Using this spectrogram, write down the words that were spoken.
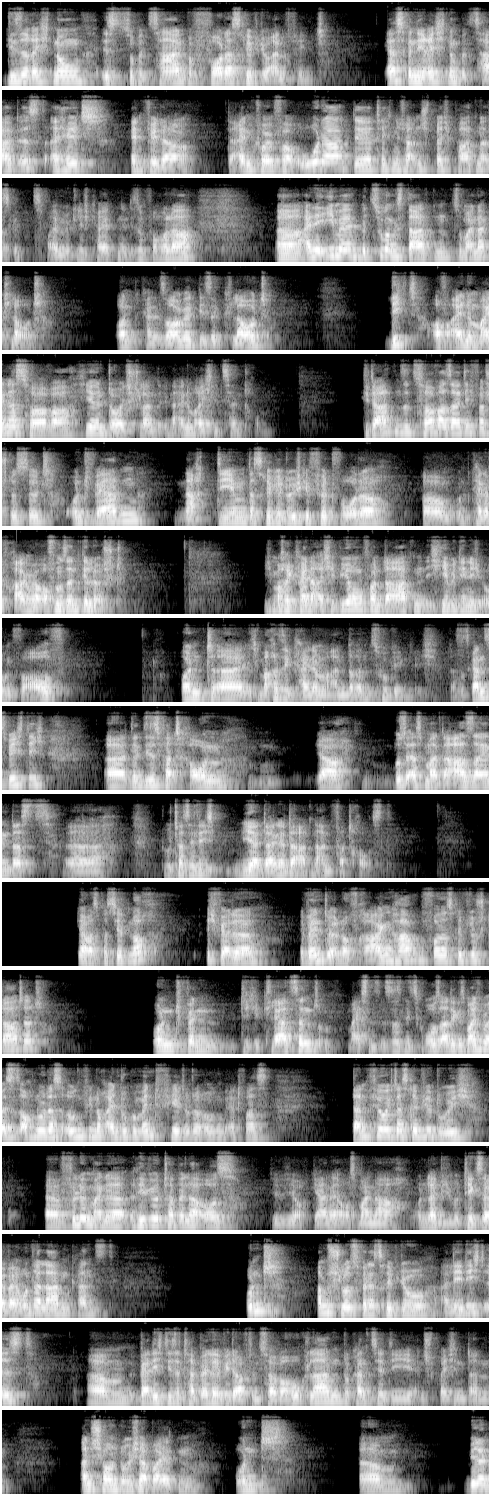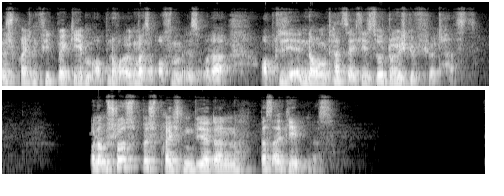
Diese Rechnung ist zu bezahlen, bevor das Review anfängt. Erst wenn die Rechnung bezahlt ist, erhält entweder der Einkäufer oder der technische Ansprechpartner, es gibt zwei Möglichkeiten in diesem Formular, äh, eine E-Mail mit Zugangsdaten zu meiner Cloud. Und keine Sorge, diese Cloud liegt auf einem meiner Server hier in Deutschland in einem Rechenzentrum. Die Daten sind serverseitig verschlüsselt und werden, nachdem das Review durchgeführt wurde äh, und keine Fragen mehr offen sind, gelöscht. Ich mache keine Archivierung von Daten, ich hebe die nicht irgendwo auf, und äh, ich mache sie keinem anderen zugänglich. Das ist ganz wichtig, äh, denn dieses Vertrauen ja, muss erstmal da sein, dass äh, du tatsächlich mir deine Daten anvertraust. Ja, was passiert noch? Ich werde eventuell noch Fragen haben, bevor das Review startet. Und wenn die geklärt sind, meistens ist es nichts Großartiges, manchmal ist es auch nur, dass irgendwie noch ein Dokument fehlt oder irgendetwas, dann führe ich das Review durch, äh, fülle meine Review-Tabelle aus die du dir auch gerne aus meiner Online-Bibliothek selber herunterladen kannst. Und Am Schluss, wenn das Review erledigt ist, ähm, werde ich diese Tabelle wieder auf den Server hochladen. Du kannst dir die entsprechend dann anschauen, durcharbeiten und ähm, mir dann entsprechend Feedback geben, ob noch irgendwas offen ist oder ob du die Änderung tatsächlich so durchgeführt hast. Und am Schluss besprechen wir dann das Ergebnis.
